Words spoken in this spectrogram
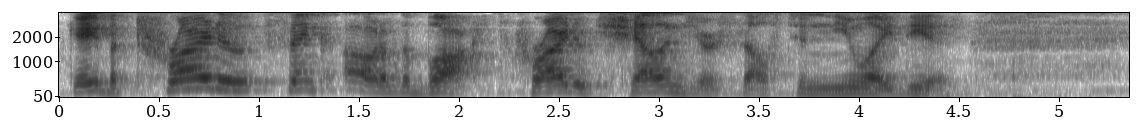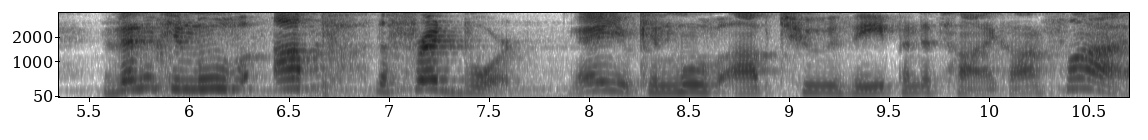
Okay, but try to think out of the box. Try to challenge yourself to new ideas. Then you can move up the fretboard. Okay, you can move up to the pentatonic on five.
